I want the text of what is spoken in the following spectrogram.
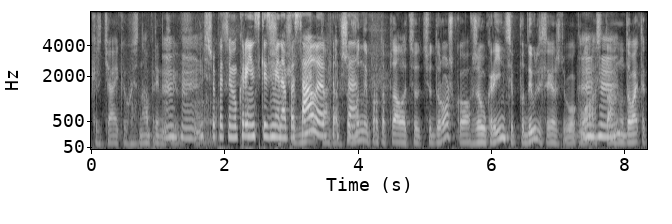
відкриття якихось напрямків. Uh-huh. Щоб потім українські змі написали. Щоб, так, щоб вони протоптали цю цю дорожку, а вже українці подивляться і кажуть, о, клас, uh-huh. та, ну давай так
